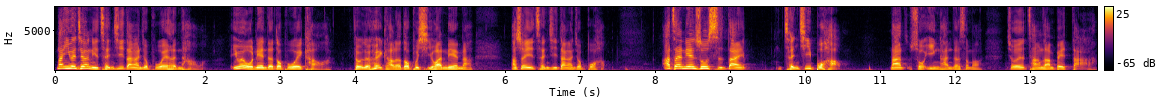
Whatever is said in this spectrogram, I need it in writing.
那因为这样，你成绩当然就不会很好啊，因为我念的都不会考啊，对不对？会考的都不喜欢念呐，啊，所以成绩当然就不好。啊，在念书时代。成绩不好，那所隐含的什么，就会常常被打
